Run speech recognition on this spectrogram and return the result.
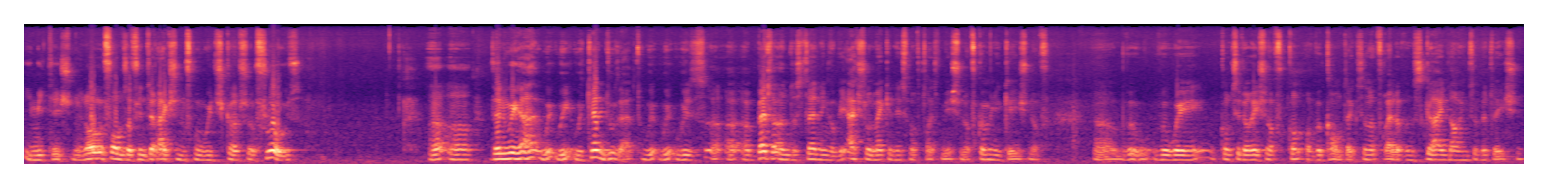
imitation, and other forms of interaction from which culture flows, uh, uh, then we, we, we, we, can do that with, with a, a, better understanding of the actual mechanism of transmission, of communication, of Um, the, the, way consideration of, of the context and of relevance guide our interpretation,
